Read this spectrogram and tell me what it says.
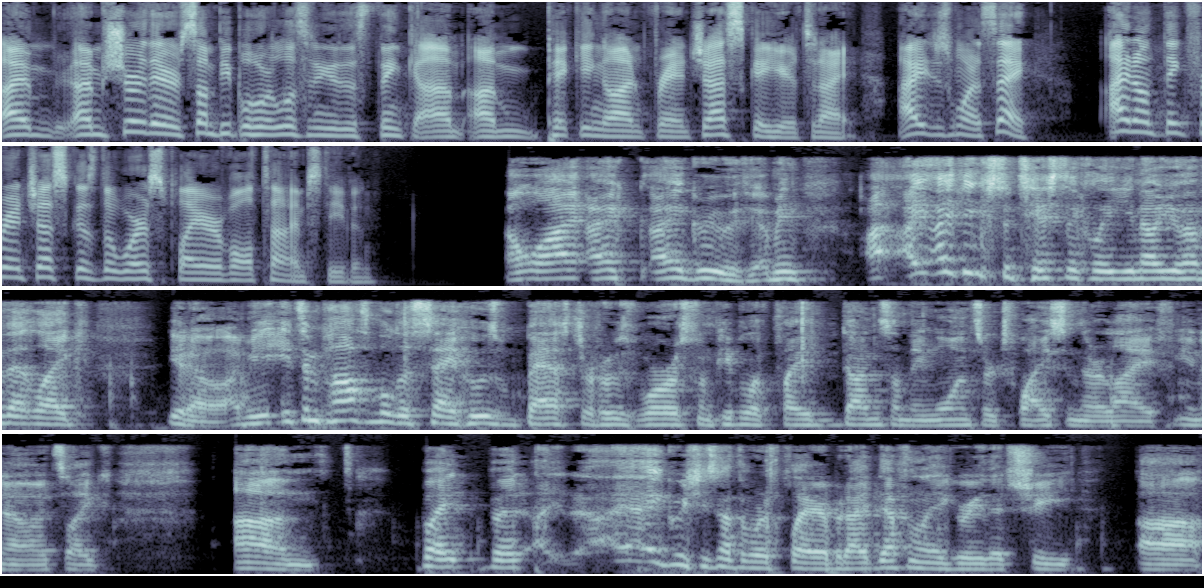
I'm I'm sure there are some people who are listening to this think I'm I'm picking on Francesca here tonight. I just want to say I don't think Francesca's the worst player of all time, Stephen. Oh, I, I, I agree with you. I mean, I, I think statistically, you know, you have that like, you know, I mean, it's impossible to say who's best or who's worse when people have played done something once or twice in their life. You know, it's like, um, but but I, I agree she's not the worst player, but I definitely agree that she uh,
